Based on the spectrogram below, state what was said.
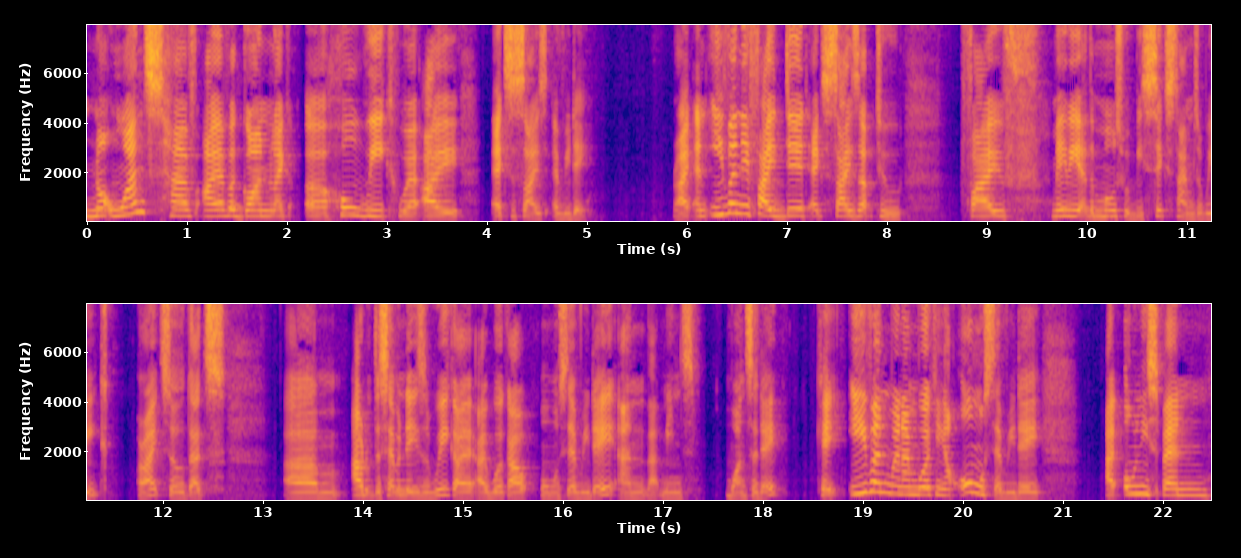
not once have I ever gone like a whole week where I exercise every day. Right. And even if I did exercise up to five, maybe at the most would be six times a week. All right. So that's um, out of the seven days a week, I, I work out almost every day, and that means once a day. Okay. Even when I'm working out almost every day, I only spend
